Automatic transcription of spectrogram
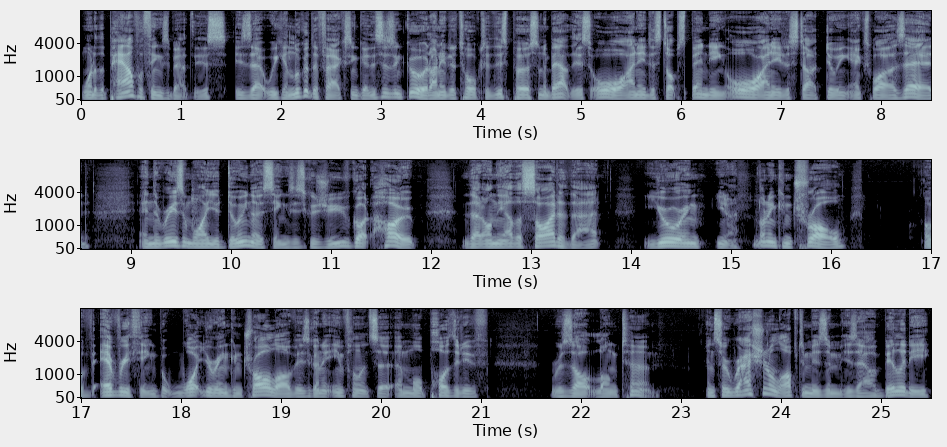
one of the powerful things about this is that we can look at the facts and go, this isn't good. I need to talk to this person about this, or I need to stop spending, or I need to start doing X, Y, or Z. And the reason why you're doing those things is because you've got hope that on the other side of that, you're in, you know, not in control of everything, but what you're in control of is going to influence a, a more positive result long term. And so, rational optimism is our ability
